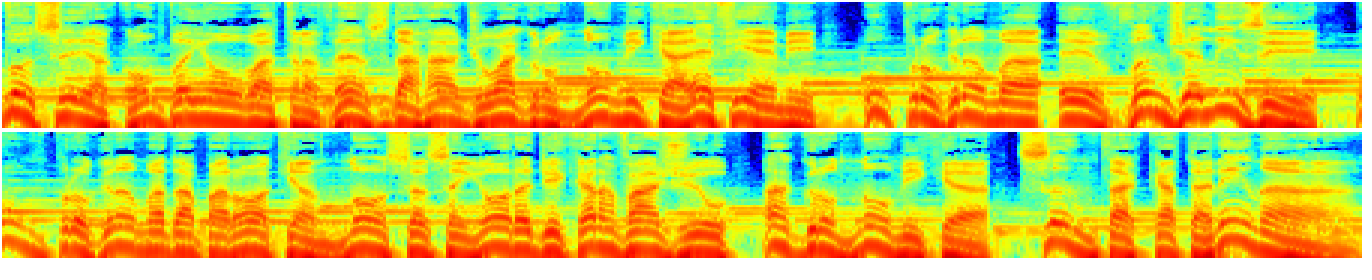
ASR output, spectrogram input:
Você acompanhou através da Rádio Agronômica FM o programa Evangelize, um programa da paróquia Nossa Senhora de Caravaggio, Agronômica, Santa Catarina.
